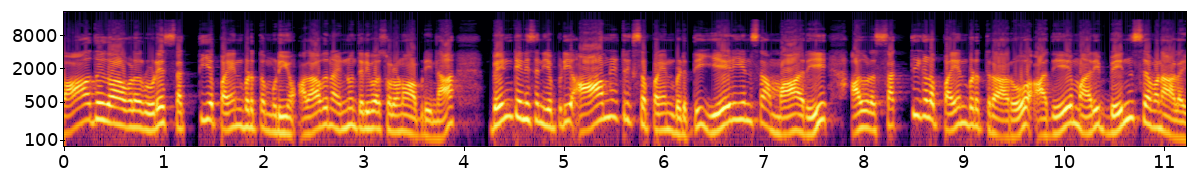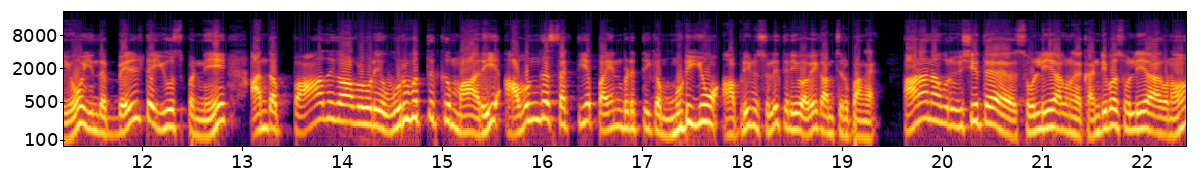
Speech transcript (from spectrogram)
பாதுகாவலர்களுடைய சக்தியை பயன்படுத்த முடியும். அதாவது நான் இன்னும் தெளிவாக சொல்லணும் அப்படின்னா பென் டெனிசன் எப்படி ஆம்னிட்ரிக்ஸை பயன்படுத்தி ஏலியன்ஸாக மாறி அதோட சக்திகளை பயன்படுத்துகிறாரோ அதே மாதிரி பென் செவனாலையும் இந்த பெல்ட்டை யூஸ் பண்ணி அந்த பாதுகாவலுடைய உருவத்துக்கு மாறி அவங்க சக்தியை பயன்படுத்திக்க முடியும் அப்படின்னு சொல்லி தெளிவாகவே காமிச்சிருப்பாங்க. ஆனால் நான் ஒரு விஷயத்த சொல்லியே ஆகணுங்க. கண்டிப்பாக சொல்லியே ஆகணும்.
